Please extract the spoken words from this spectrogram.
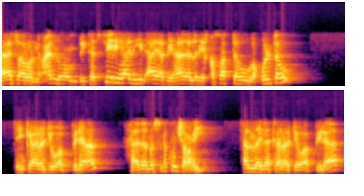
أثر عنهم بتفسير هذه الآية بهذا الذي قصدته وقلته؟ إن كان الجواب بنعم هذا مسلك شرعي. أما إذا كان الجواب بلا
